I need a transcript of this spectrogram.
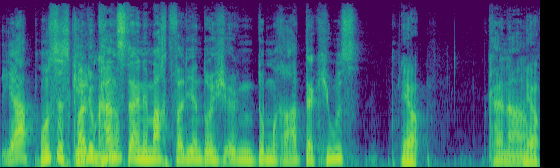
Ja, muss es geben. Weil du ne? kannst deine Macht verlieren durch irgendeinen dummen Rat der Qs. ja. Keine Ahnung. Ja.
